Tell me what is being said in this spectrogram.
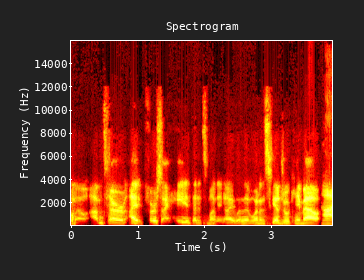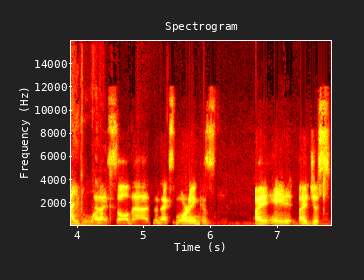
know. I'm terrible. I first I hated that it's Monday night when the, when the schedule came out. I and I saw that the next morning because I hate it. I just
